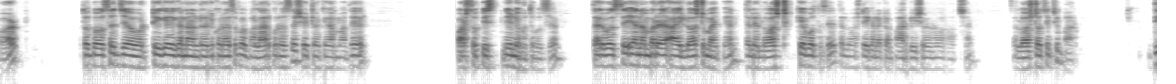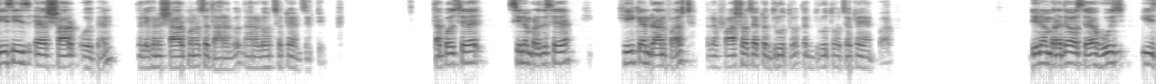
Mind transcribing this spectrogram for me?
word অর্থাৎ বলছে যে ওয়ার্ডটিকে এখানে আন্ডারলাইন করা আছে বা বালার করা আছে, সেটাকে আমাদের পার্টস অফ পিস নির্ণয় করতে বলছে। তাহলে বলছে এ নাম্বারে আই লস্ট মাই পেন তাহলে লস্ট কে বলতেছে? তাহলে লস্ট এখানে একটা ভার্ব হিসেবে ব্যবহার হচ্ছে। লস্ট হচ্ছে একটি verb this is a sharp weapon তাহলে এখানে শার্প মানে হচ্ছে ধারালো। ধারালো হচ্ছে একটা অ্যাডজেক্টিভ তারপর বলছে সি নাম্বার দিছে হি ক্যান রান ফাস্ট তাহলে ফাস্ট হচ্ছে একটা দ্রুত। তাহলে দ্রুত হচ্ছে একটা অ্যাডভার্ব ডি নাম্বারে দেওয়া আছে হুইচ ইজ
